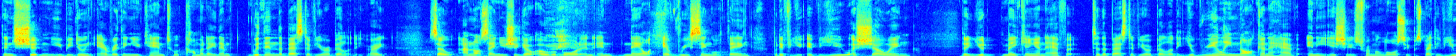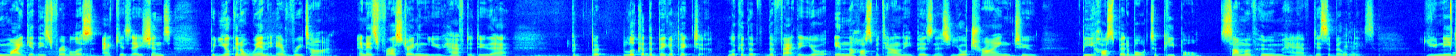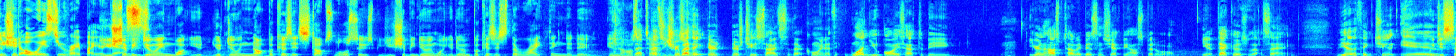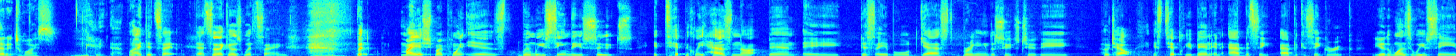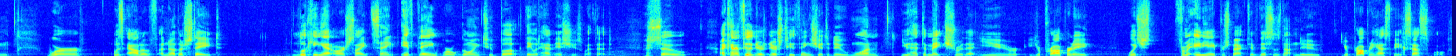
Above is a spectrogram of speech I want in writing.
then shouldn't you be doing everything you can to accommodate them within the best of your ability, right? So I'm not saying you should go overboard and, and nail every single thing, but if you if you are showing that you're making an effort to the best of your ability, you're really not going to have any issues from a lawsuit perspective. You might get these frivolous accusations, but you're going to win every time and it's frustrating you have to do that. But but look at the bigger picture. Look at the the fact that you're in the hospitality business. You're trying to be hospitable to people, some of whom have disabilities. Mm-hmm. You need to. You be, should always do right by your. You guests. should be doing what you, you're doing, not because it stops lawsuits, but you should be doing what you're doing because it's the right thing to do in the hospitality. That, that's true, but I think there, there's two sides to that coin. I think one, you always have to be. You're in the hospitality business. You have to be hospitable you know that goes without saying. The other thing too is we just said it twice. Uh, well, I did say it. That so that goes with saying. But my issue, my point is, when we've seen these suits, it typically has not been a disabled guest bringing the suits to the hotel. It's typically been an advocacy advocacy group. You know, the ones that we've seen were was out of another state, looking at our site, saying if they were going to book, they would have issues with it. So I kind of feel like there's, there's two things you have to do. One, you have to make sure that your your property, which from an ADA perspective, this is not new. Your property has to be accessible.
